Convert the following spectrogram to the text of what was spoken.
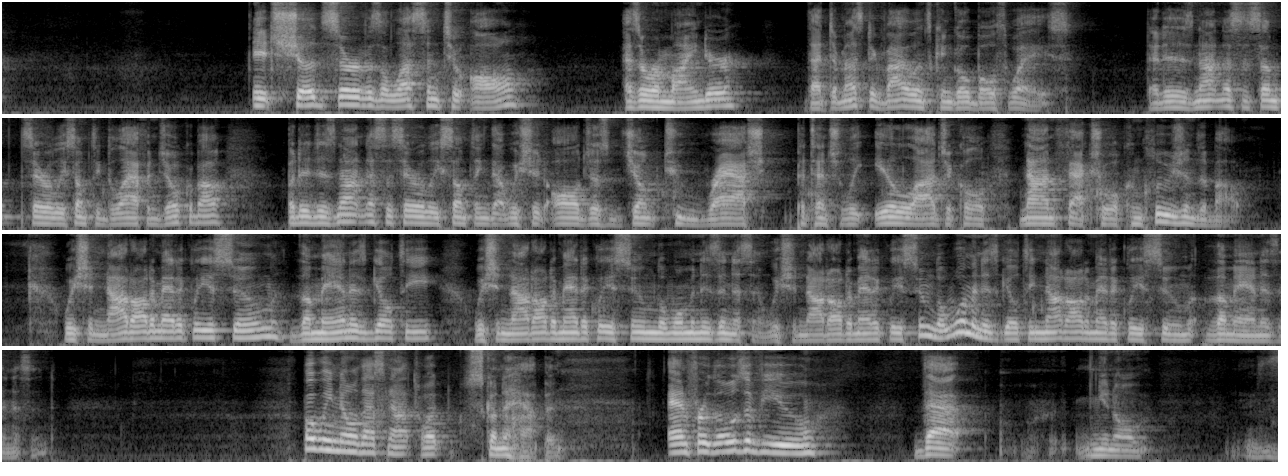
It should serve as a lesson to all, as a reminder that domestic violence can go both ways. That it is not necessarily something to laugh and joke about, but it is not necessarily something that we should all just jump to rash, potentially illogical, non factual conclusions about. We should not automatically assume the man is guilty. We should not automatically assume the woman is innocent. We should not automatically assume the woman is guilty, not automatically assume the man is innocent. But we know that's not what's going to happen. And for those of you that, you know,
